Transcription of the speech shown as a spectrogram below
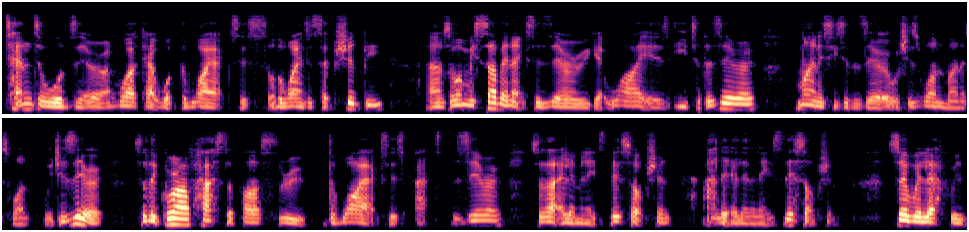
tend towards 0 and work out what the y-axis or the y-intercept should be. Um, so when we sub in x as 0, we get y is e to the 0 minus e to the 0, which is 1 minus 1, which is 0. So the graph has to pass through the y-axis at 0, so that eliminates this option, and it eliminates this option. So we're left with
